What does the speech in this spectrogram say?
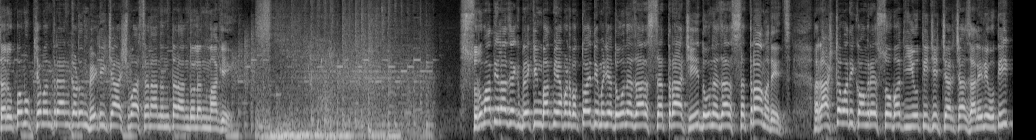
तर उपमुख्यमंत्र्यांकडून भेटीच्या आश्वासनानंतर आंदोलन मागे. सुरुवातीलाच एक ब्रेकिंग बातमी आपण बघतोय ती म्हणजे दोन हजार सतराची दोन हजार सतरामध्येच राष्ट्रवादी काँग्रेससोबत युतीची चर्चा झालेली होती.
